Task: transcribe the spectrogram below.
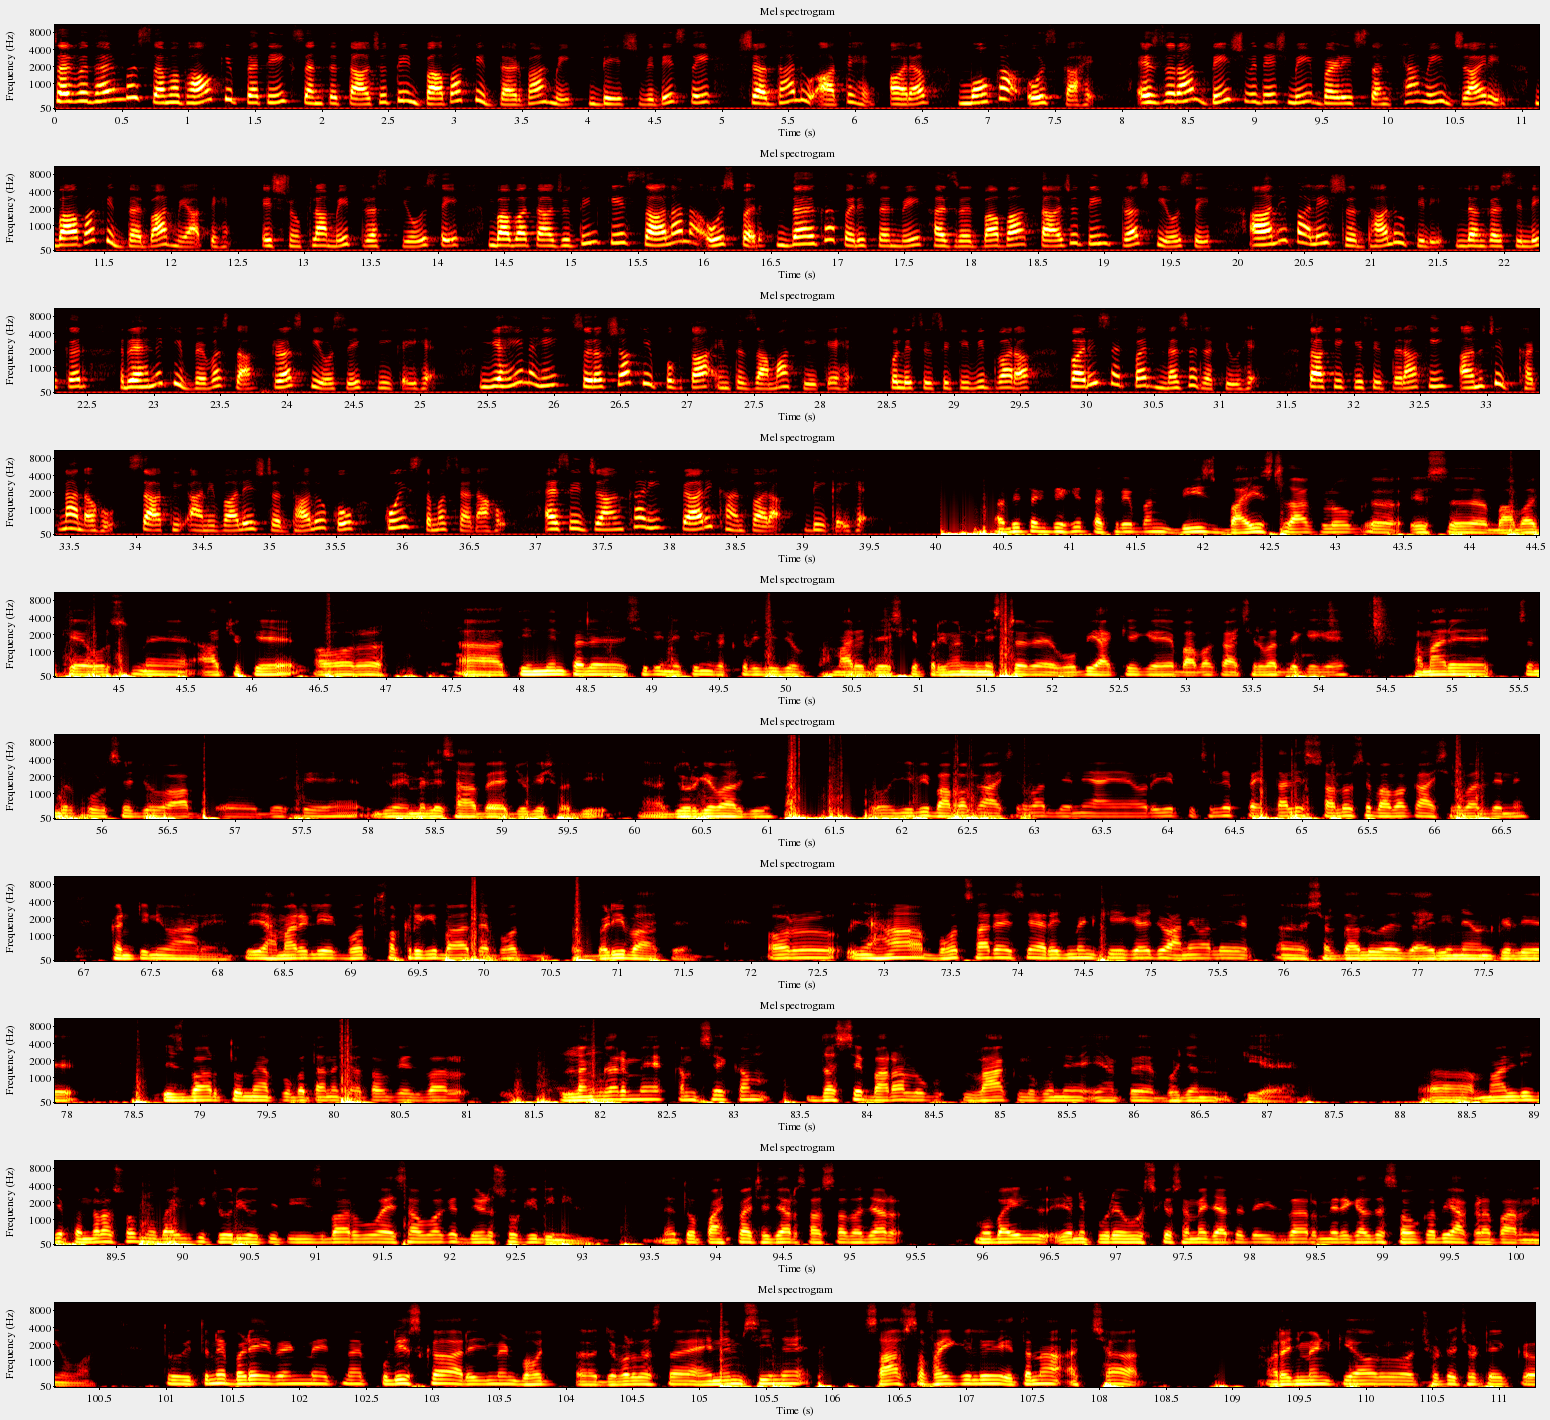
सर्वधर्म समभाव के प्रतीक संत ताजुद्दीन बाबा के दरबार में देश विदेश से श्रद्धालु आते हैं और अब मौका उर्स का है। इस दौरान देश विदेश में बड़ी संख्या में जायरीन बाबा के दरबार में आते हैं। इस श्रृंखला में ट्रस्ट की ओर से बाबा ताजुद्दीन के सालाना उर्स पर दरगाह परिसर में हज़रत बाबा ताजुद्दीन ट्रस्ट की ओर से आने वाले श्रद्धालुओं के लिए लंगर से लेकर रहने की व्यवस्था ट्रस्ट की ओर से की गई है। यही नहीं, सुरक्षा के पुख्ता इंतज़ाम किए गए हैं। पुलिस सीसीटीवी द्वारा परिसर पर नज़र रखी है, ताकि किसी तरह की अनुचित घटना न हो। साथ ही आने वाले श्रद्धालुओं को कोई समस्या न हो, ऐसी जानकारी प्यारे खान द्वारा दी गई है। अभी तक देखिए, तकरीबन 20-22 लाख लोग इस बाबा के उर्स में आ चुके हैं और तीन दिन पहले श्री नितिन गडकरी जी जो हमारे देश के परिवहन मिनिस्टर है, वो भी आके गए, बाबा का आशीर्वाद लेके गए। हमारे चंद्रपुर से जो आप देख रहे हैं, जो एमएलए साहब है, जोगेश्वर जी जोरगेवार जी तो ये भी बाबा का आशीर्वाद लेने आए हैं और ये पिछले 45 सालों से बाबा का आशीर्वाद लेने कंटिन्यू आ रहे हैं। तो ये हमारे लिए एक बहुत फ़ख्र की बात है, बहुत बड़ी बात है। और यहाँ बहुत सारे ऐसे अरेंजमेंट किए गए जो आने वाले श्रद्धालु है, ज़ायरीन है उनके लिए। इस बार तो मैं आपको बताना चाहता हूँ कि इस बार लंगर में कम से कम 10 से 12 लोग, लाख लोगों ने यहाँ पे भोजन किया है। मान लीजिए 1500 मोबाइल की चोरी होती थी, इस बार वो ऐसा हुआ कि डेढ़ सौ की भी नहीं हुई। नहीं तो पाँच पाँच हज़ार, सात सात हज़ार मोबाइल यानी पूरे उर्स के समय जाते थे, इस बार मेरे ख्याल से सौ का भी आंकड़ा पार नहीं हुआ। तो इतने बड़े इवेंट में इतना पुलिस का अरेंजमेंट बहुत ज़बरदस्त है। एनएमसी ने साफ़ सफ़ाई के लिए इतना अच्छा अरेंजमेंट किया और छोटे छोटे एक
